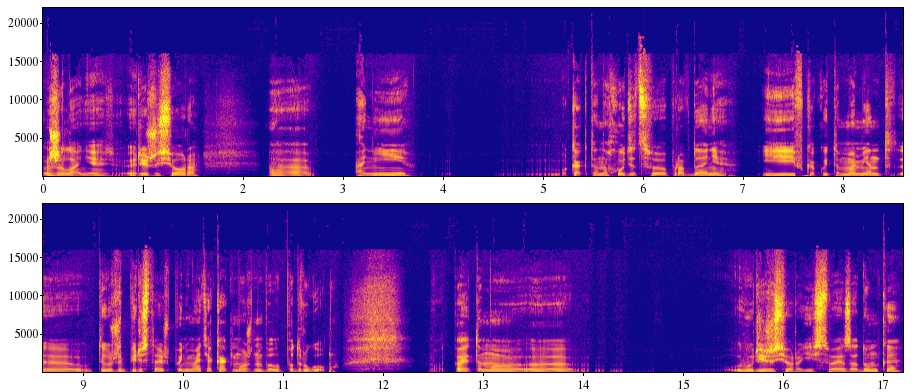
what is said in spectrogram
желания режиссера, э, они как-то находят свое оправдание, и в какой-то момент ты уже перестаешь понимать, а как можно было по-другому. Вот, поэтому у режиссера есть своя задумка,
